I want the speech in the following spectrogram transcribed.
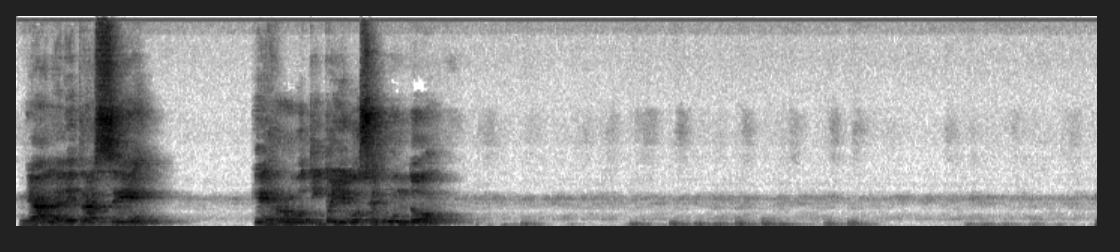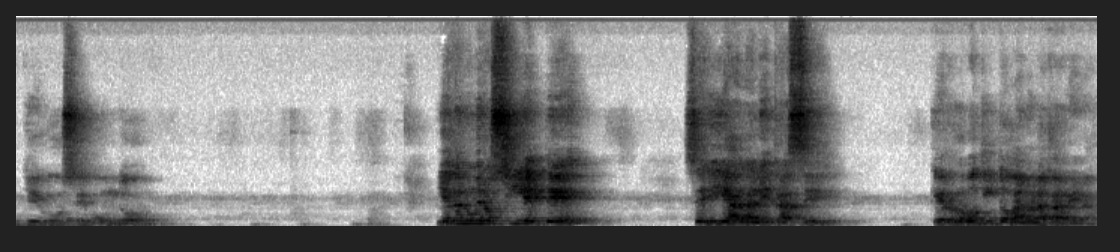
¿Ya? La letra C, que robotito llegó segundo. Llegó segundo. Y en la número 7 sería la letra C, que robotito ganó la carrera.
